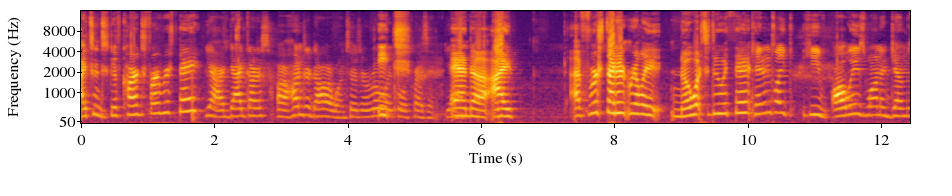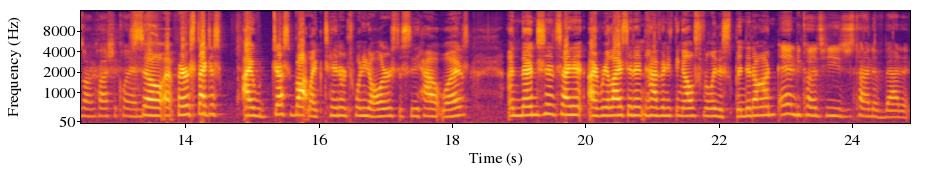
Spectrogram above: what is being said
iTunes gift cards for our birthday, Yeah, our dad got us a hundred dollar one, so it was a really Each. cool present. Yeah. and uh, I, at first I didn't really know what to do with it. Kaden's like he always wanted gems on Clash of Clans. So at first I just, I just bought like ten or twenty dollars to see how it was, and then since I didn't, I realized I didn't have anything else really to spend it on. and because he's just kind of bad at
